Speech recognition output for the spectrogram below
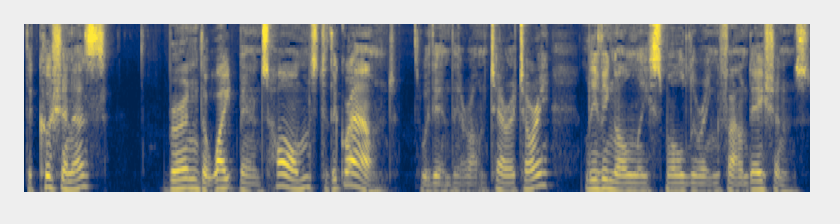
The Kushanas burned the white man's homes to the ground within their own territory, leaving only smoldering foundations.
